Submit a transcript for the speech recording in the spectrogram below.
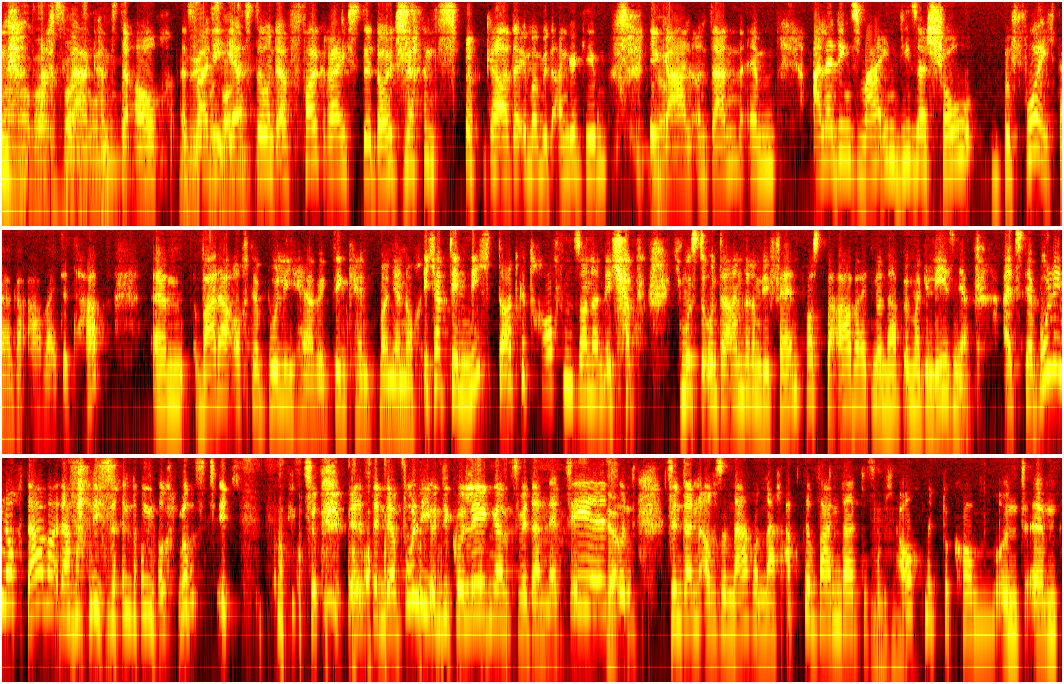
aber Ach, es war klar, so ein, kannst du auch. Es nee, war die war erste so und erfolgreichste Deutschlands, gerade immer mit angegeben. Egal. Ja. Und dann, ähm, allerdings war in dieser Show, bevor ich da gearbeitet habe, ähm, war da auch der Bully Herbig, den kennt man ja noch. Ich habe den nicht dort getroffen, sondern ich habe, ich musste unter anderem die Fanpost bearbeiten und habe immer gelesen, ja, als der Bully noch da war, da war die Sendung noch lustig. wer ist denn der Bully? Und die Kollegen haben es mir dann erzählt ja. und sind dann auch so nach und nach abgewandert. Das habe ich mhm. auch mitbekommen und ähm,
